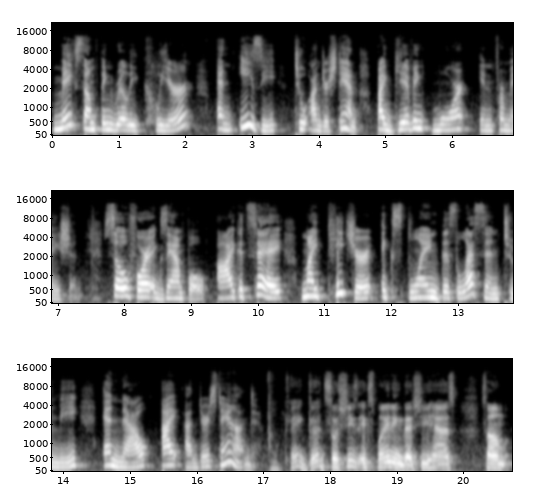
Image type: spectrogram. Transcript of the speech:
make something really clear and easy to understand by mm. giving more information. So, for example, I could say, My teacher explained this lesson to me, and now I understand. Okay, good. So she's explaining that she has some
